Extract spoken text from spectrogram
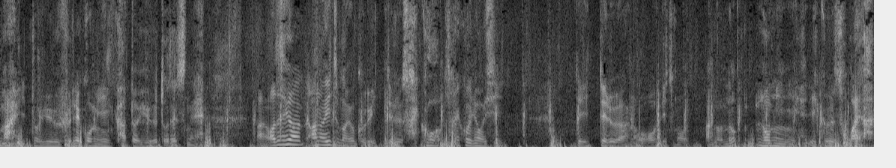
まいという触れ込みかというとですね、あの私があのいつもよく言ってる最高、最高に美味しいって言ってるあのいつもあの飲みに行く蕎麦屋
